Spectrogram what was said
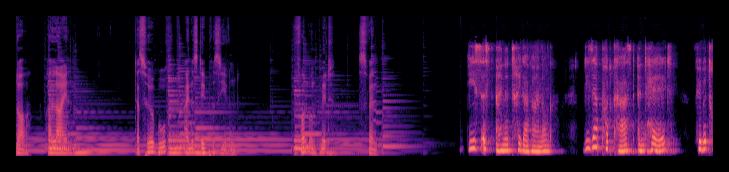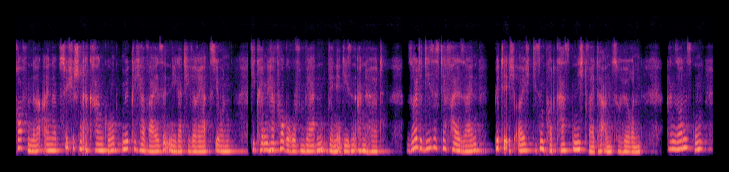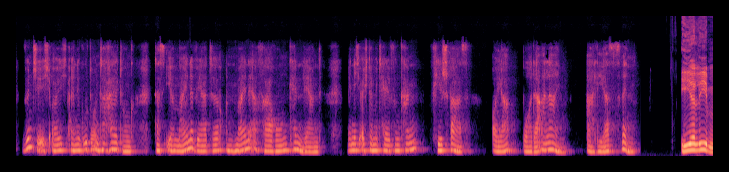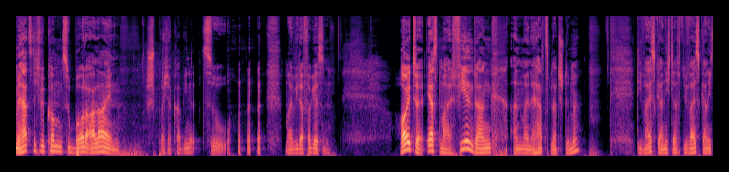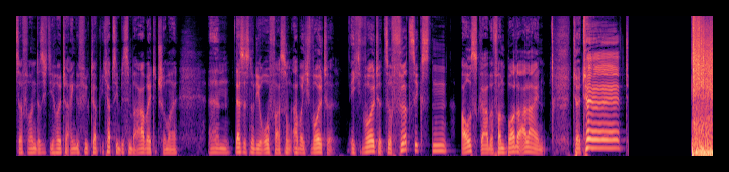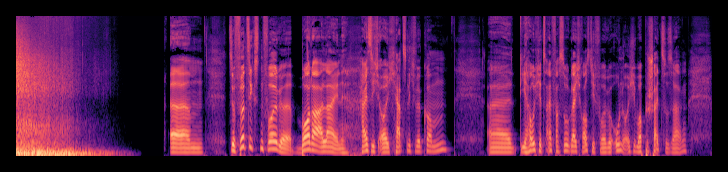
Border allein. Das Hörbuch eines Depressiven. Von und mit Sven. Dies ist eine Triggerwarnung. Dieser Podcast enthält für Betroffene einer psychischen Erkrankung möglicherweise negative Reaktionen. Die können hervorgerufen werden, wenn ihr diesen anhört. Sollte dieses der Fall sein, bitte ich euch, diesen Podcast nicht weiter anzuhören. Ansonsten wünsche ich euch eine gute Unterhaltung, dass ihr meine Werte und meine Erfahrungen kennenlernt. Wenn ich euch damit helfen kann, viel Spaß. Euer Border Allein, alias Sven. Ihr Lieben, herzlich willkommen zu Border Allein. Sprecherkabine zu. Mal wieder vergessen. Heute erstmal vielen Dank an meine Herzblattstimme die weiß gar nicht, die weiß gar nichts davon, dass ich die heute eingefügt habe. Ich habe sie ein bisschen bearbeitet schon mal. Ähm, das ist nur die Rohfassung, aber ich wollte, ich wollte zur 40. Ausgabe von Border Allein. Tö, tö, tö. Ähm, zur 40. Folge Border Allein heiße ich euch herzlich willkommen. Äh, die haue ich jetzt einfach so gleich raus, die Folge, ohne euch überhaupt Bescheid zu sagen.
